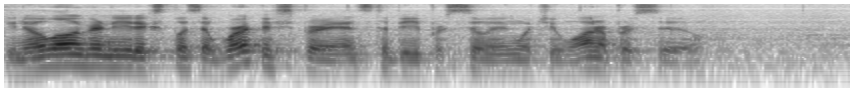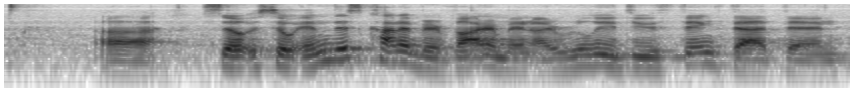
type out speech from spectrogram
You no longer need explicit work experience to be pursuing what you want to pursue. Uh, so, so in this kind of environment, I really do think that then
